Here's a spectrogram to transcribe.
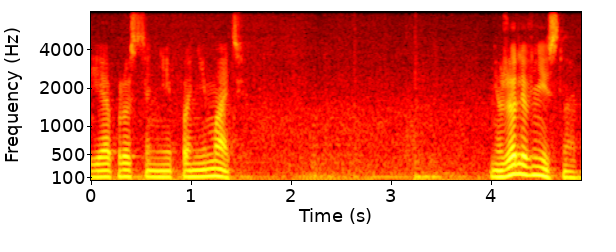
Я просто не понимать. Неужели вниз надо?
